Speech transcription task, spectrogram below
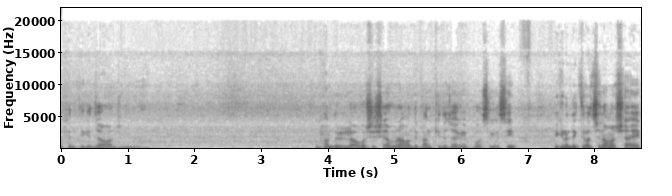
এখান থেকে যাওয়ার জন্য। আলহামদুলিল্লাহ, অবশেষে আমরা আমাদের কাঙ্ক্ষিত জায়গায় পৌঁছে গেছি। এখানে দেখতে পাচ্ছেন আমার শায়েক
